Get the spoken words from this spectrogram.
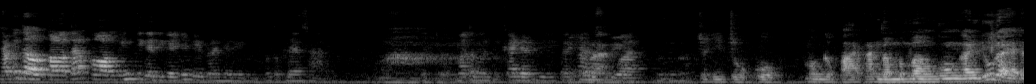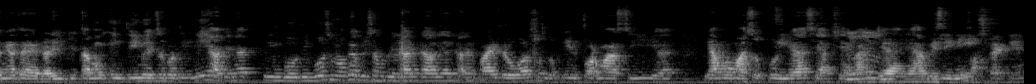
Hmm. Tapi kalau kalau telkom ini tiga-tiganya dia pelajarin untuk dasar. Gitu. Matematika dan fisikanya Itu harus kuat. Hmm. Jadi cukup menggeparkan dan membangkangkan juga ya ternyata ya dari kita mengintimate seperti ini akhirnya timbul-timbul semoga bisa memberikan kalian kalian followers untuk informasi ya yang mau masuk kuliah siap-siap Hmm. aja ya habis ini Ospeknya.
